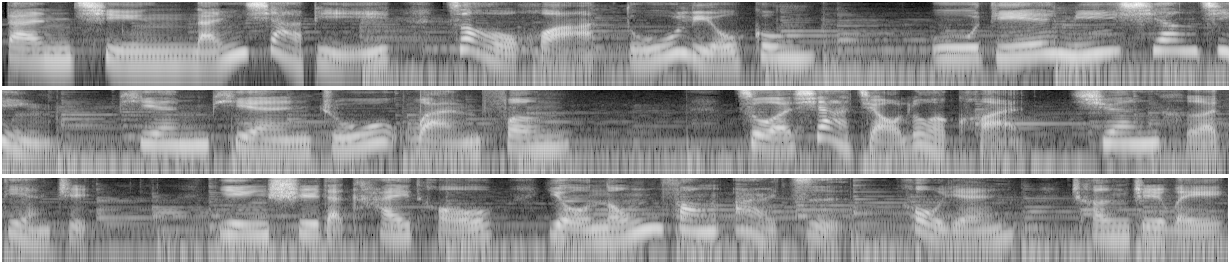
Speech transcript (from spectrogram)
丹青难下笔，造化独留功。舞蝶迷香径。”翩翩逐晚风，左下角落款宣和殿制。因诗的开头有“农方”二字，后人称之为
